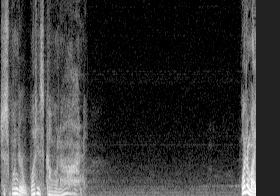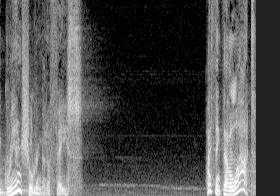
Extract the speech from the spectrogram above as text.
just wonder what is going on? What are my grandchildren going to face? I think that a lot.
